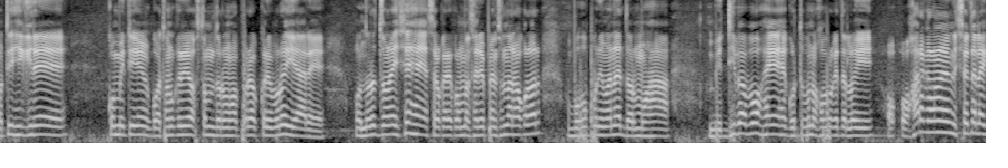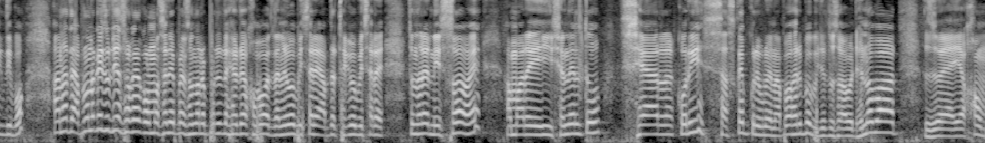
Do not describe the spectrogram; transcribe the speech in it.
অতি শীঘ্ৰে কমিটি গঠন কৰি অষ্টম দৰমহা প্ৰয়োগ কৰিবলৈ ইয়াৰে অনুৰোধ জনাইছে। সেয়ে চৰকাৰী কৰ্মচাৰী পেঞ্চনাৰসকলৰ বহু পৰিমাণে দৰমহা বৃদ্ধি পাব সেয়েহে গুৰুত্বপূৰ্ণ খবৰকেইটা লৈ অহাৰ কাৰণে নিশ্চয়তা লাইক দিব। আনহাতে আপোনালোকে যদি চৰকাৰী কৰ্মচাৰী পেঞ্চনৰ প্ৰতি শেহতীয়া খবৰ জানিব বিচাৰে আপডেট থাকিব বিচাৰে তেনেহ'লে নিশ্চয় আমাৰ এই চেনেলটো শ্বেয়াৰ কৰি ছাবস্ক্ৰাইব কৰিবলৈ নাপাহৰিব। ভিডিঅ'টো চোৱাৰ বাবে ধন্যবাদ। জয় আই অসম।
